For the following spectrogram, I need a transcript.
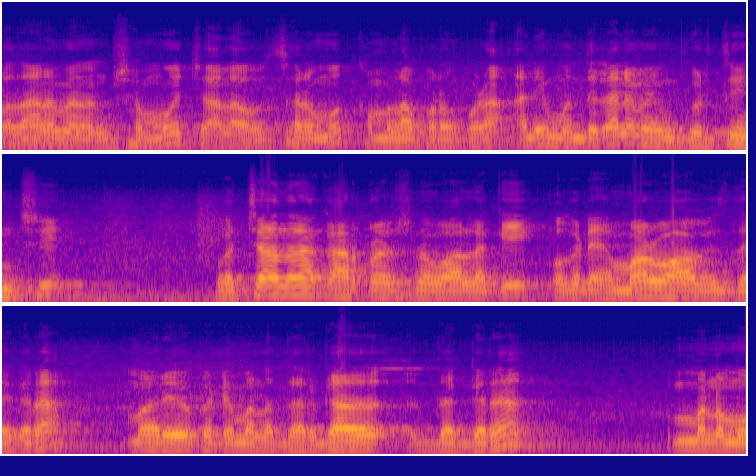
ప్రధానమైన అంశము చాలా అవసరము కమలాపురం కూడా అని ముందుగానే మేము గుర్తించి వచ్చాంధ్ర కార్పొరేషన్ వాళ్ళకి ఒకటి ఎంఆర్ఓ ఆఫీస్ దగ్గర మరి ఒకటి మన దర్గా దగ్గర మనము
